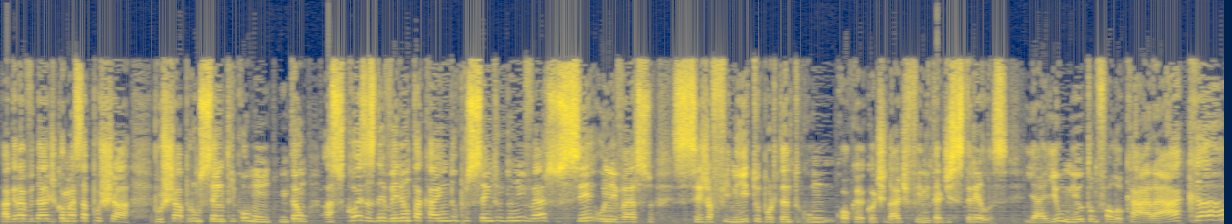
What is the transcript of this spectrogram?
a gravidade começa a puxar, puxar para um centro comum. Então, as coisas deveriam estar tá caindo para o centro do universo, se o universo seja finito, portanto, com qualquer quantidade finita de estrelas. E aí o Newton falou: Caraca,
